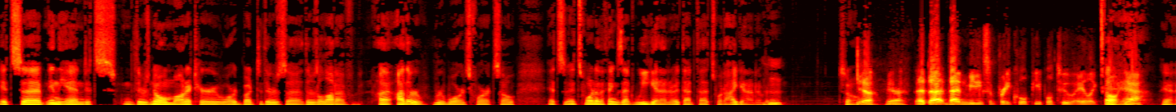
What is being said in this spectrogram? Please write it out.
it's, uh, in the end, it's, there's no monetary reward, but there's, uh, there's a lot of, uh, other rewards for it. So it's, it's one of the things that we get out of it. That, that's what I get out of it. So, Yeah, yeah. That that, that and meeting some pretty cool people too. Eh? Like oh yeah, yeah.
